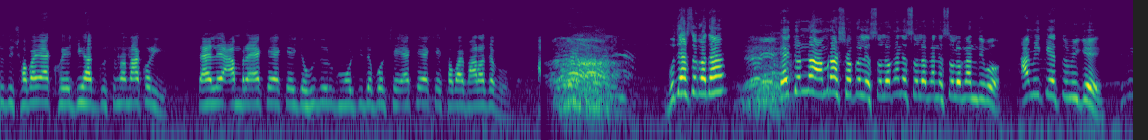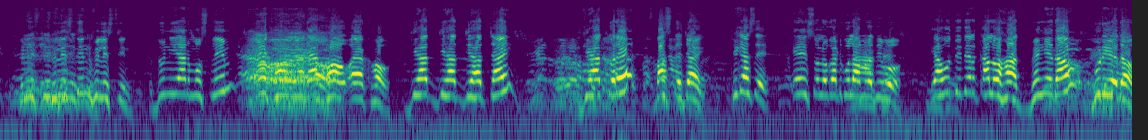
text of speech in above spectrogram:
যদি সবাই এক হয়ে জিহাদ ঘোষণা না করি তাহলে আমরা একে একে এই যে হুজুর মসজিদে বলছে একে একে সবাই মারা যাব। বুঝে আসছো কথা এই জন্য আমরা সকলে স্লোগানে স্লোগানে স্লোগান দিব আমি কে তুমি কে? ফিলিস্তিন ফিলিস্তিন দুনিয়ার মুসলিম এক হও এক হও। এক হও। জিহাদ জিহাদ জিহাদ চাই। জিহাদ করে বাঁচতে চাই। ঠিক আছে? এই স্লোগানগুলো আমরা দিব। ইহুদিদের কালো হাত ভেঙে দাও ঘুরিয়ে দাও।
